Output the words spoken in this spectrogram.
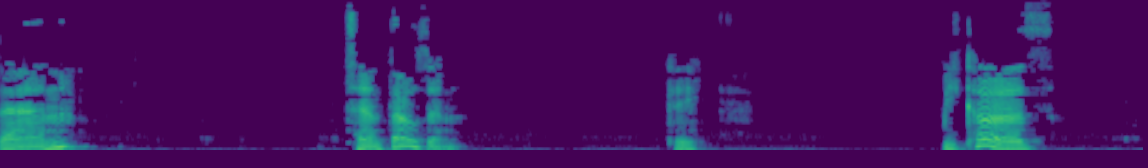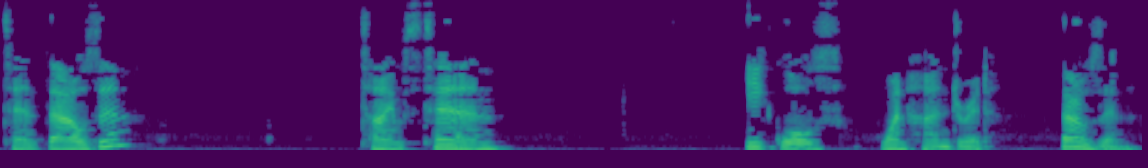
than 10,000. Okay. Because 10,000 times 10 equals 100,000.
